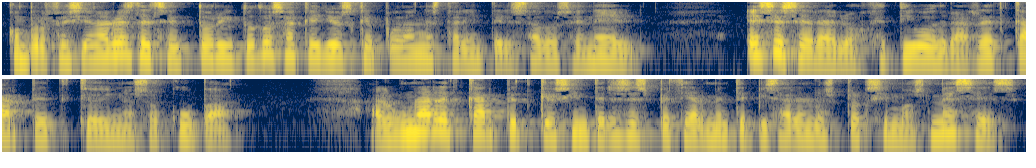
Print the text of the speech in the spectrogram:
con profesionales del sector y todos aquellos que puedan estar interesados en él. Ese será el objetivo de la red carpet que hoy nos ocupa. ¿Alguna red carpet que os interese especialmente pisar en los próximos meses?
